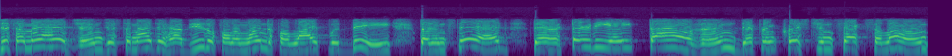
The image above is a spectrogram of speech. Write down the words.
just imagine, just imagine how beautiful and wonderful life would be but instead there are 38,000 different Christian sects alone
